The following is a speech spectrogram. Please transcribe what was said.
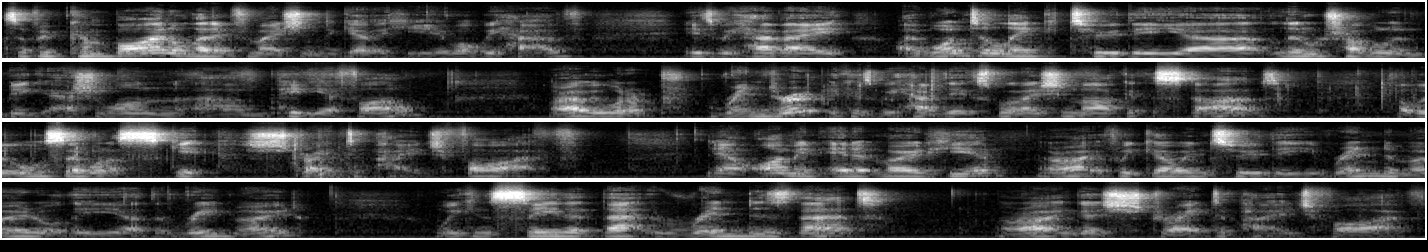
So if we combine all that information together here, what we have is we have a, I want to link to the uh, Little Trouble in Big Absalom um, PDF file. All right, we want to render it because we have the exclamation mark at the start, but we also want to skip straight to page five. Now I'm in edit mode here. All right, if we go into the render mode or the uh, the read mode, we can see that that renders that. All right, and goes straight to page five.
